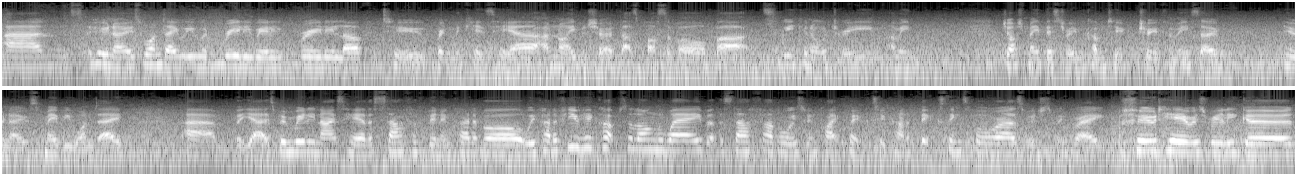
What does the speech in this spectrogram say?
And who knows one day we would really really really love to bring the kids here. I'm not even sure if that's possible but we can all dream. I mean josh made this dream come to, true for me so who knows, maybe one day. Um, but yeah, it's been really nice here. The staff have been incredible. We've had a few hiccups along the way, but the staff have always been quite quick to kind of fix things for us, which has been great. Food here is really good,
